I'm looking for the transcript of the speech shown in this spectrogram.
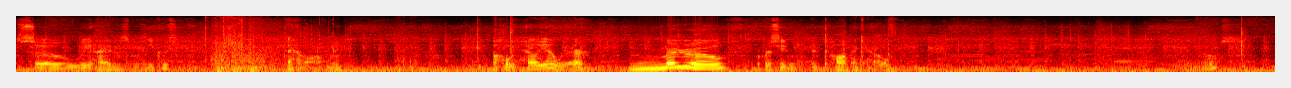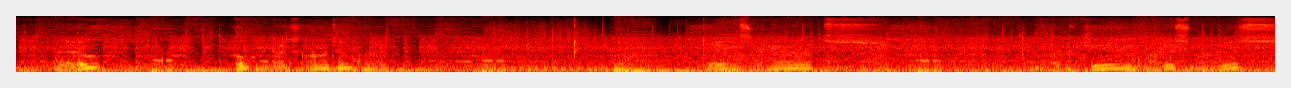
So, we hide in some secrets? Get the hell off me. Oh, hell yeah, we are. Mega health. Or, excuse me, atomic health. Anything else? Hello? Oh, nice armor too. Alright. Okay, let's see that. RPG, nice, nice.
